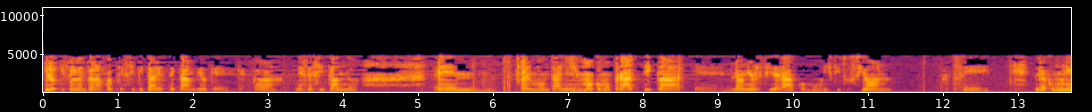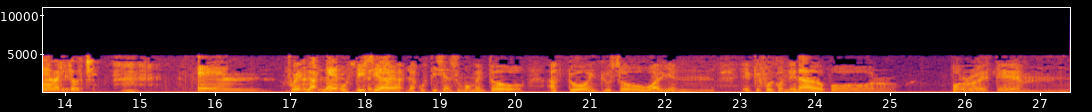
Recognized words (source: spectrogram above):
y lo que hizo el Ventana fue precipitar este cambio que, estaba necesitando el montañismo como práctica, eh, la universidad como institución, sí, de la comunidad de Bariloche. Mm. Em, fue la, la justicia, la justicia en su momento actuó, incluso hubo alguien eh, que fue condenado por por este mm,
